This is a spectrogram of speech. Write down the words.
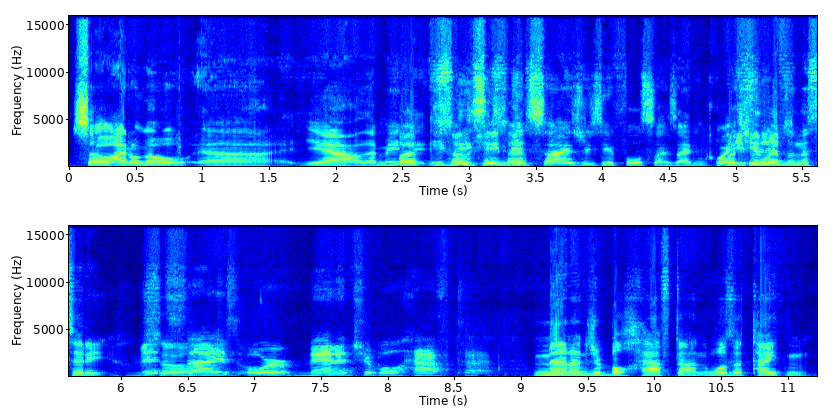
So I don't know. Uh, yeah, I mean, But did so he he say says- mid-size or did he say full-size? I didn't quite. But he said lives in the city. So Mid-size or manageable half-ton. manageable half-ton was a Titan.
